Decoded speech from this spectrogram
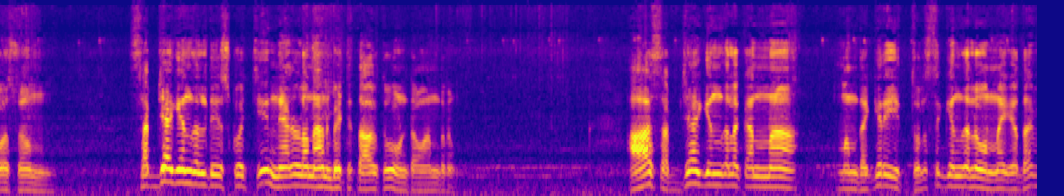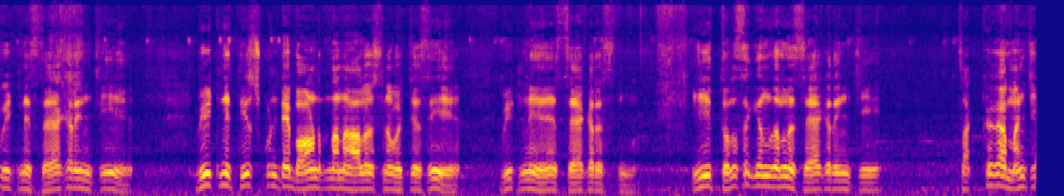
కోసం సబ్జా గింజలు తీసుకొచ్చి నీళ్ళలో నానబెట్టి తాగుతూ ఉంటాం అందరం. ఆ సబ్జా గింజల కన్నా మన దగ్గర ఈ తులసి గింజలు ఉన్నాయి కదా వీటిని సేకరించి వీటిని తీసుకుంటే బాగుంటుందన్న ఆలోచన వచ్చేసి వీటిని సేకరిస్తున్నాం. ఈ తులసి గింజలను సేకరించి చక్కగా మంచి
